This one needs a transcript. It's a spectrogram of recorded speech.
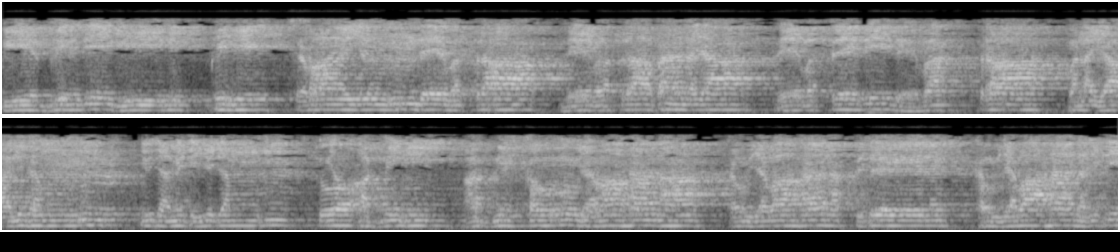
वीर्भिरिति गीभिः श्रवाय्यम् देवत्रा देवत्रापनया देवत्रेति देवत्रा पनयायुजम् युजमिति युजम् यो अग्निः अग्निः कौयवाहनः कव्यवाहनः पितॄन् कव्यवाहन इति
